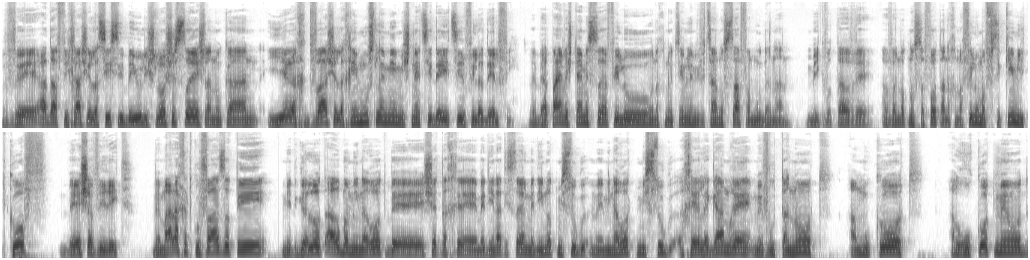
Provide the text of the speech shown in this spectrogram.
ועד ההפיכה של הסיסי ביולי 13 יש לנו כאן ירח דבש של אחים מוסלמים משני צידי ציר פילדלפי. וב-2012 אפילו אנחנו יוצאים למבצע נוסף, עמוד ענן. בעקבותיו הבנות נוספות, אנחנו אפילו מפסיקים לתקוף באש אווירית. במהלך התקופה הזאת מתגלות ארבע מנהרות בשטח אה, מדינת ישראל, מדינות מסוג, מנהרות מסוג אחר לגמרי, מבוטנות, עמוקות, ארוכות מאוד,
